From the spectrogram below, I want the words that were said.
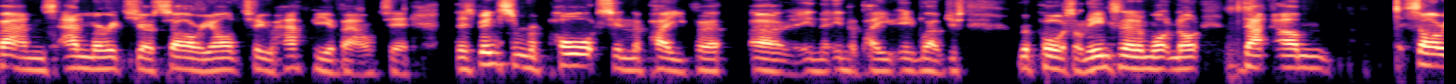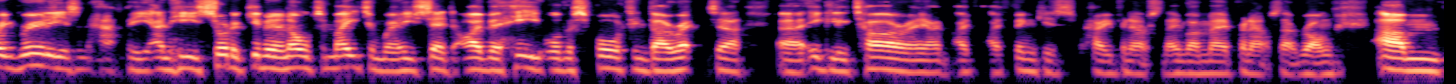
fans and Maurizio Sarri aren't too happy about it. There's been some reports in the paper, uh, in the in the paper, well, just reports on the internet and whatnot that um Sarri really isn't happy, and he's sort of given an ultimatum where he said either he or the sporting director, uh, Igli Tare, I, I, I, think is how you pronounce the name. I may have pronounced that wrong. Um,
